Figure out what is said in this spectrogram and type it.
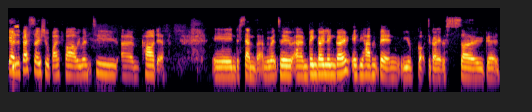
yeah, the best social by far. We went to um, Cardiff in December and we went to um, Bingo Lingo. If you haven't been, you've got to go. It was so good.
